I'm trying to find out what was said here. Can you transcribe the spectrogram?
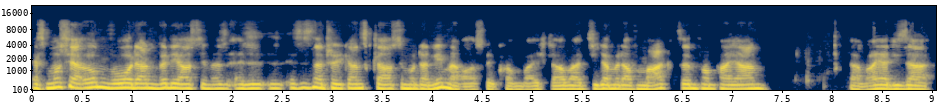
es muss ja irgendwo dann wirklich aus dem, es, ist natürlich ganz klar aus dem Unternehmen herausgekommen, weil ich glaube, als Sie damit auf dem Markt sind vor ein paar Jahren, da war ja dieser,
